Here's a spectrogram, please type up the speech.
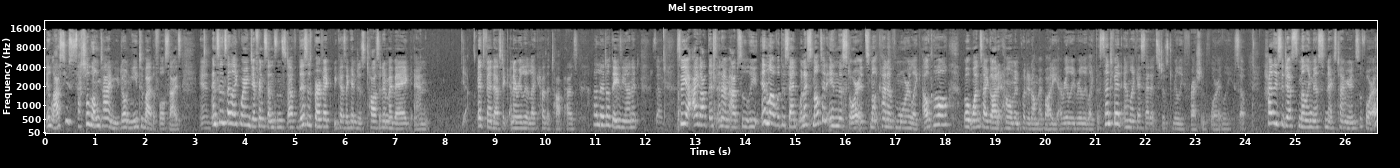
it lasts you such a long time. You don't need to buy the full size. And, and since I like wearing different scents and stuff, this is perfect because I can just toss it in my bag and yeah, it's fantastic. And I really like how the top has a little daisy on it. So, so yeah, I got this and I'm absolutely in love with the scent. When I smelt it in the store, it smelled kind of more like alcohol, but once I got it home and put it on my body, I really, really like the scent of it, and like I said, it's just really fresh and florally. So, highly suggest smelling this next time you're in Sephora.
